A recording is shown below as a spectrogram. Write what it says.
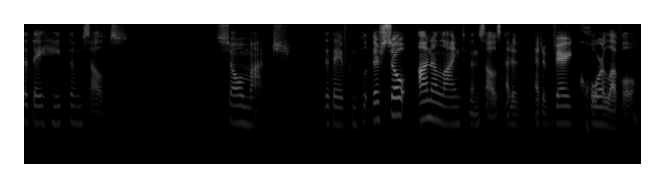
that they hate themselves so much that they have complete they're so unaligned to themselves at a at a very core level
